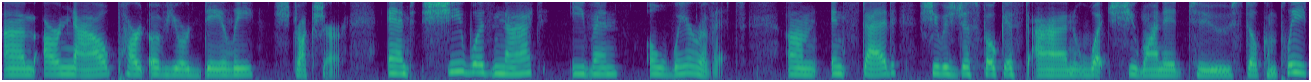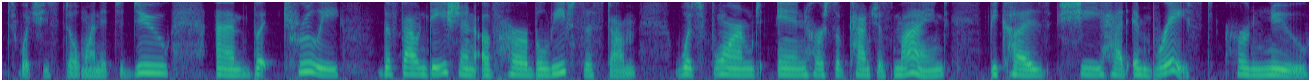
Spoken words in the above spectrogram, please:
um, are now part of your daily structure. And she was not even aware of it. Um, instead, she was just focused on what she wanted to still complete, what she still wanted to do. Um, but truly, the foundation of her belief system was formed in her subconscious mind because she had embraced her new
